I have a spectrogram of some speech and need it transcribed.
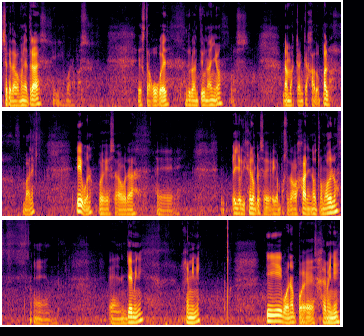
se quedaba muy atrás y bueno pues esta Google durante un año pues nada más que ha encajado palos vale y bueno pues ahora eh, ellos dijeron que se habían puesto a trabajar en otro modelo en, Gemini Gemini. Y bueno pues Gemini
